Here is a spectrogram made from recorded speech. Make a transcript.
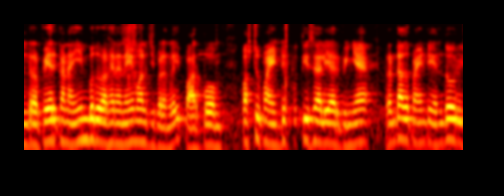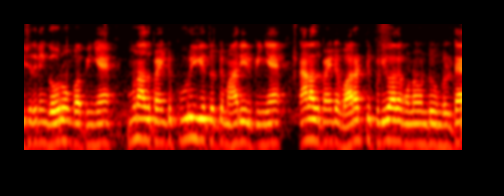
என்ற பெயருக்கான ஐம்பது வகையான நேமாலஜி படங்களை பார்ப்போம். ஃபஸ்ட்டு பாயிண்ட்டு புத்திசாலியாக இருப்பீங்க. ரெண்டாவது பாயிண்ட்டு எந்த ஒரு விஷயத்துலையும் கௌரவம் பார்ப்பீங்க. மூணாவது பாயிண்ட்டு பூரி தொட்டு மாறி இருப்பீங்க நாலாவது பாயிண்ட் வரட்டு பிடிவாதம் கொண்டு உண்டு உங்கள்கிட்ட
